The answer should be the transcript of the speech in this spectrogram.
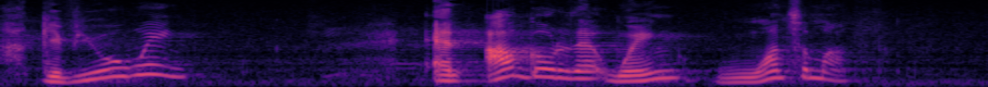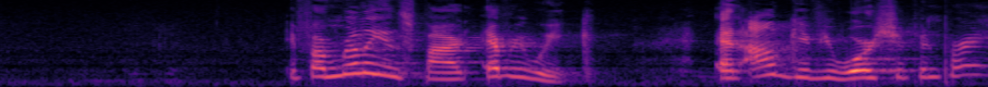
I'll give you a wing. And I'll go to that wing once a month. If I'm really inspired, every week. And I'll give you worship and praise.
